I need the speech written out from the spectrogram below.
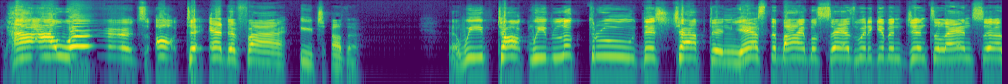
and how our words ought to edify each other. Now, we've talked, we've looked through this chapter, and yes, the Bible says we're to give a gentle answer,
